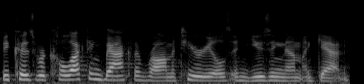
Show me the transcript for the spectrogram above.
because we're collecting back the raw materials and using them again.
